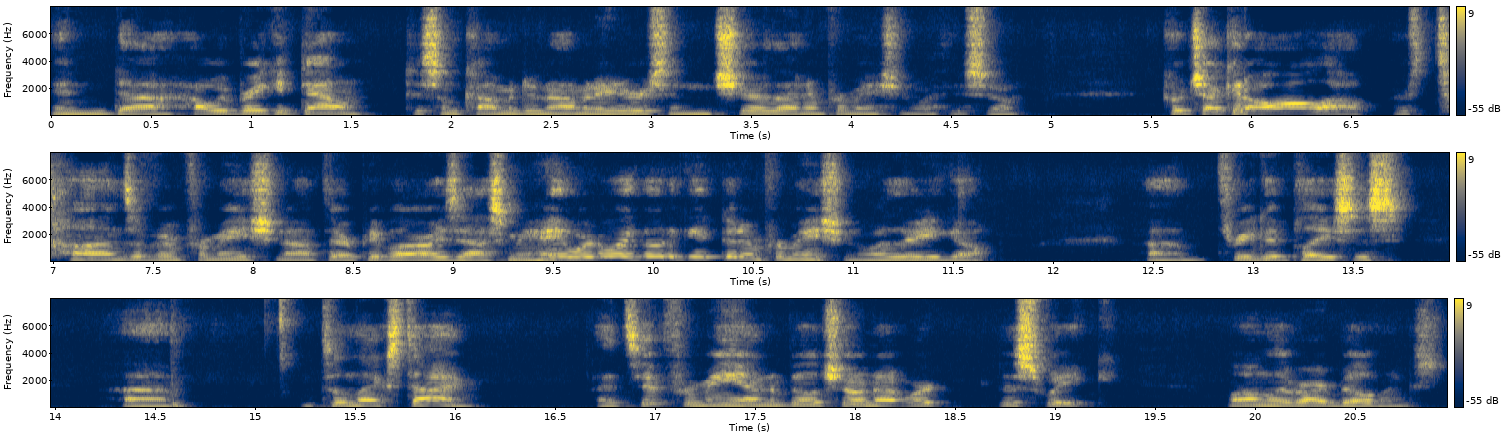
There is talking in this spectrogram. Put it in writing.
and uh, how we break it down to some common denominators and share that information with you. So go check it all out. There's tons of information out there. People are always asking me, hey, where do I go to get good information? Well, there you go. Um, three good places. Um, until next time, that's it for me on the Build Show Network this week. Long live our buildings.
